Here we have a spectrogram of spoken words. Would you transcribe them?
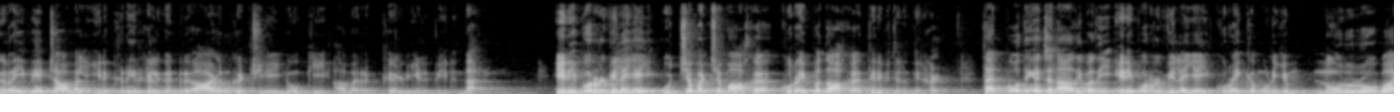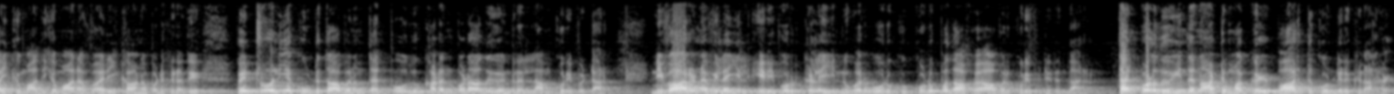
நிறைவேற்றாமல் இருக்கிறீர்கள் என்று ஆளும் கட்சியை நோக்கி அவர் கேள்வி எழுப்பியிருந்தார். எரிபொருள் விலையை உச்சபட்சமாக குறைப்பதாக தெரிவித்திருந்தீர்கள். தற்போதைய ஜனாதிபதி எரிபொருள் விலையை குறைக்க முடியும் நூறு ரூபாய்க்கும் அதிகமான வரி காணப்படுகிறது. பெட்ரோலிய கூட்டுத்தாபனம் தற்போது கடன்படாது என்றெல்லாம் குறிப்பிட்டார். நிவாரண விலையில் எரிபொருட்களை நுகர்வோருக்கு கொடுப்பதாக அவர் குறிப்பிட்டிருந்தார். தற்பொழுது இந்த நாட்டு மக்கள் பார்த்து கொண்டிருக்கிறார்கள்.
